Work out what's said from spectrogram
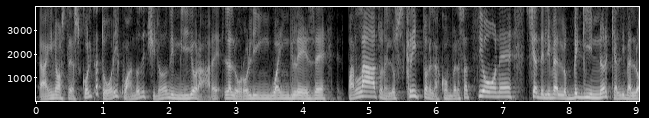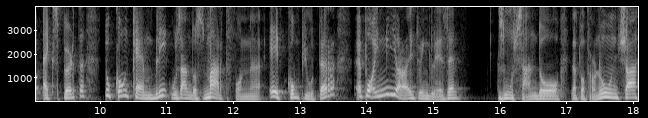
ai nostri, ascoltatori quando decidono di migliorare la loro lingua inglese, nel parlato, nello scritto, nella conversazione, sia del livello beginner che a livello expert. Tu con Cambly, usando smartphone e computer, eh, puoi migliorare il tuo inglese smussando la tua pronuncia,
